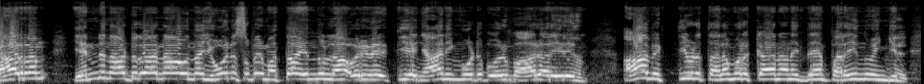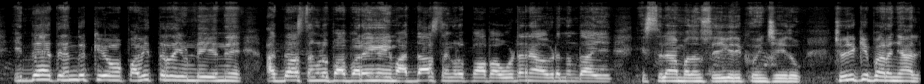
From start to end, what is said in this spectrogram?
കാരണം എന്റെ നാട്ടുകാരനാവുന്ന യൂനുസുബിൻ മത്ത എന്നുള്ള ഒരു വ്യക്തിയെ ഞാൻ ഇങ്ങോട്ട് പോരുമ്പോൾ ആരും അറിയില്ലെന്നും. ആ വ്യക്തിയുടെ തലമുറക്കാരനാണ് ഇദ്ദേഹം പറയുന്നുവെങ്കിൽ ഇദ്ദേഹത്തിന് എന്തൊക്കെയോ പവിത്രതയുണ്ട് എന്ന് അദ്ദാസ് തങ്ങളുപ്പാ പറയുകയും അദ്ദാസ് തങ്ങളുപ്പാപ്പ ഉടനെ അവിടെ നിന്നുണ്ടായി ഇസ്ലാം മതം സ്വീകരിക്കുകയും ചെയ്തു. ചുരുക്കി പറഞ്ഞാൽ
